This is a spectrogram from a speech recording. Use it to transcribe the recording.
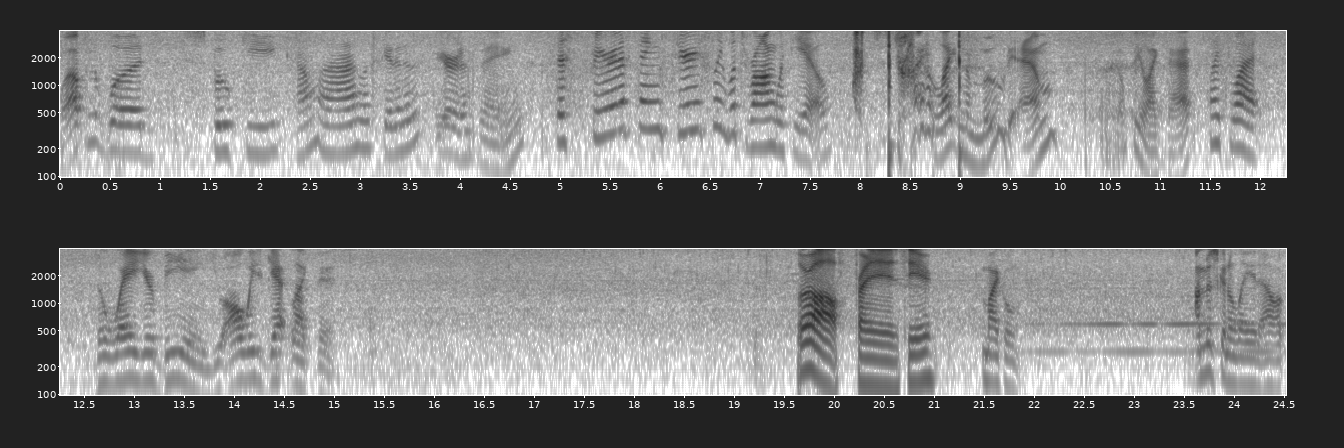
We're up in the woods, spooky. Come on, let's get into the spirit of things. The spirit of things? Seriously, what's wrong with you? I'm just trying to lighten the mood, Em. Don't be like that. Like what? The way you're being, you always get like this. We're all friends here. Michael, I'm just gonna lay it out.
